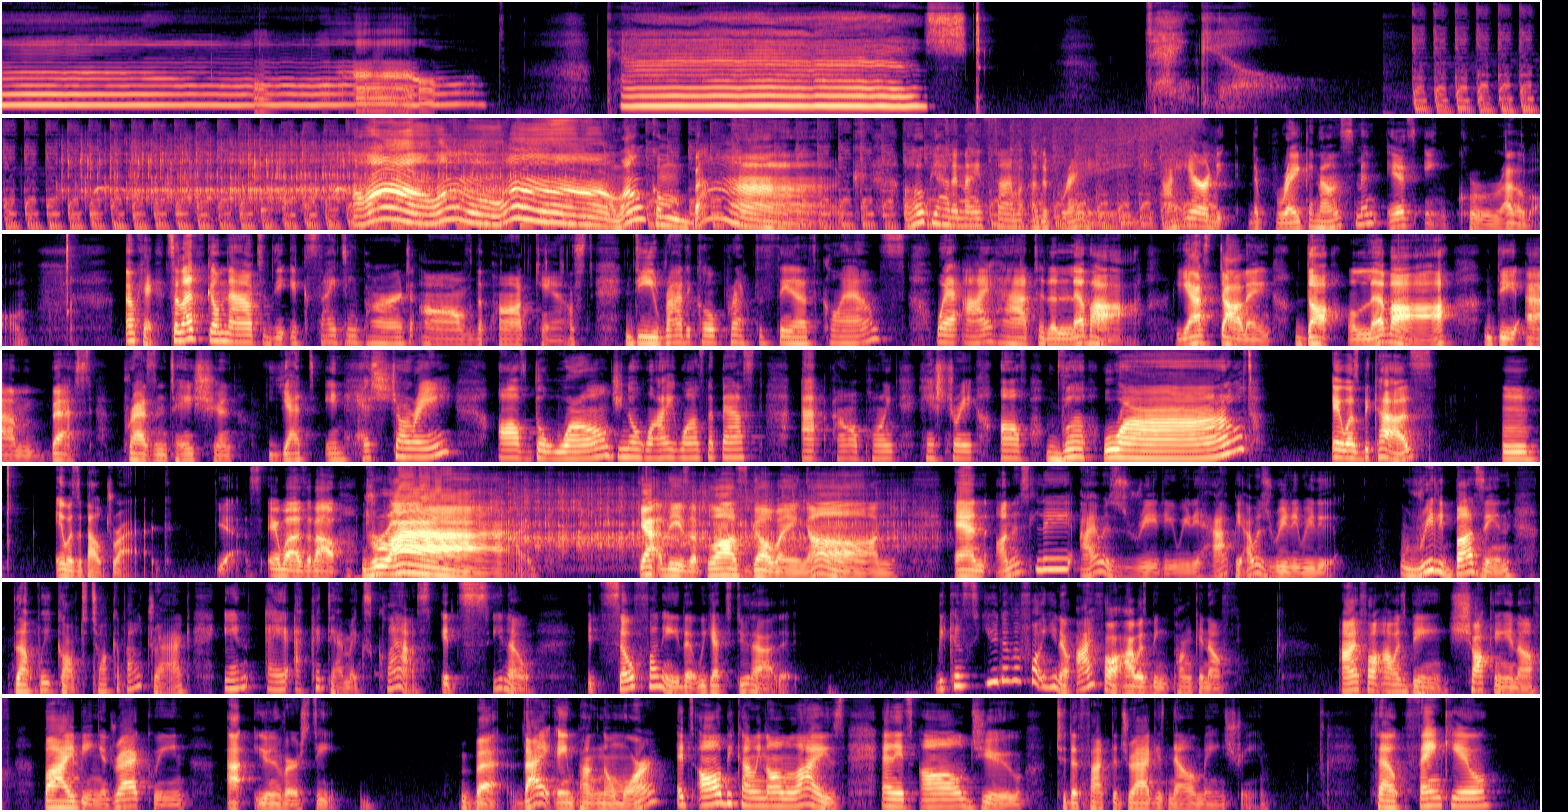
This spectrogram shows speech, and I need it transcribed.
Time of the break. I hear the, the break announcement is incredible. Okay, so let's go now to the exciting part of the podcast the radical practices class, where I had to deliver. Yes, darling, the deliver the um, best presentation yet in history of the world. You know why it was the best at PowerPoint history of the world? It was because. Mm, it was about drag. Yes, it was about drag. Get these applause going on. And honestly, I was really, really happy. I was really, really, really buzzing that we got to talk about drag in a academics class. It's, you know, it's so funny that we get to do that. Because you never thought, you know, I thought I was being punk enough I thought I was being shocking enough by being a drag queen at university. But that ain't punk no more. It's all becoming normalized, and it's all due to the fact that drag is now mainstream. So, thank you,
